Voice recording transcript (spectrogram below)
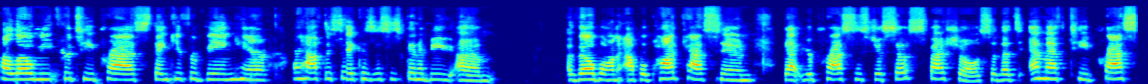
Hello, Meat for Tea Press. Thank you for being here. I have to say, because this is going to be um, available on Apple Podcasts soon that your press is just so special. So that's MFT Press.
